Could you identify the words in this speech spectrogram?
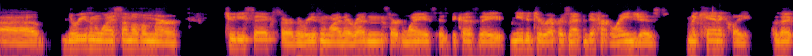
uh, the reason why some of them are 2d6 or the reason why they're read in certain ways is because they needed to represent different ranges mechanically that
